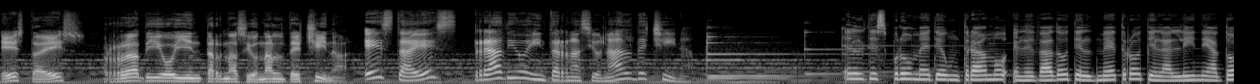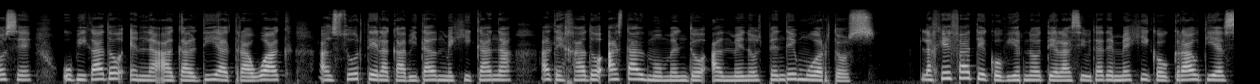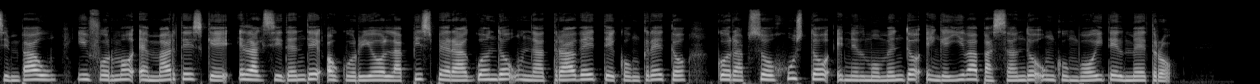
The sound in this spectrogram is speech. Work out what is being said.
Esta es Radio Internacional de China. Esta es Radio Internacional de China. El desplome de un tramo elevado del metro de la línea 12, ubicado en la alcaldía Trawak, al sur de la capital mexicana, ha dejado hasta el momento al menos 20 muertos. La jefa de gobierno de la Ciudad de México, Claudia Sheinbaum, informó el martes que el accidente ocurrió la víspera cuando una trave de concreto colapsó justo en el momento en que iba pasando un convoy del metro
